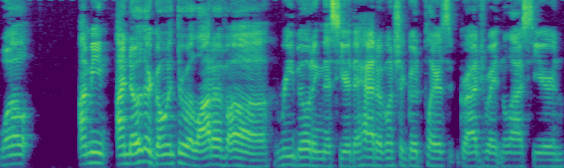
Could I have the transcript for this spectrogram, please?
Well, I mean, I know they're going through a lot of uh, rebuilding this year. They had a bunch of good players graduate in the last year, and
